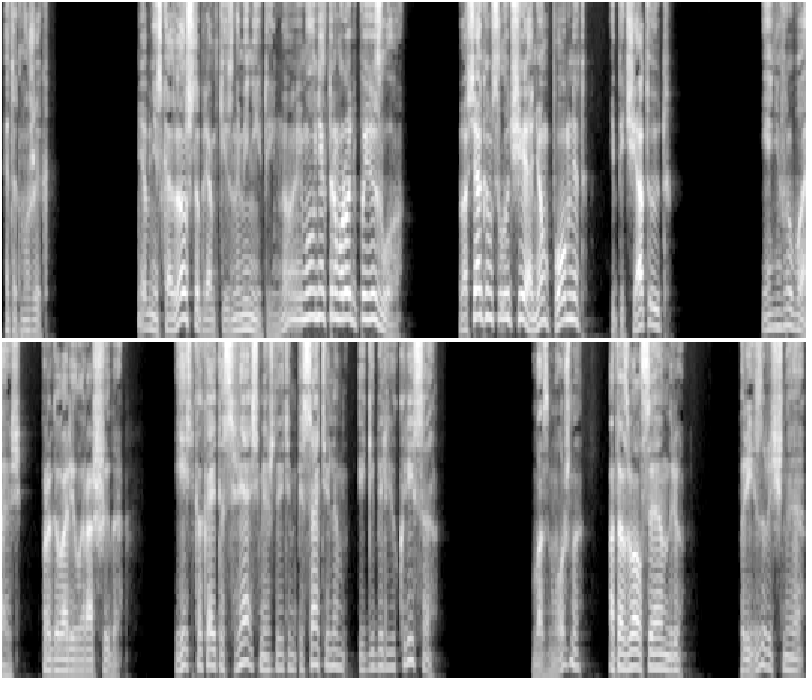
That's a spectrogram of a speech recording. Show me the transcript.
этот мужик?» Я бы не сказал, что прям-таки знаменитый, но ему в некотором роде повезло. Во всяком случае, о нем помнят и печатают. «Я не врубаюсь», — проговорила Рашида. «Есть какая-то связь между этим писателем и гибелью Криса?» «Возможно», — отозвался Эндрю. «Призрачная.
